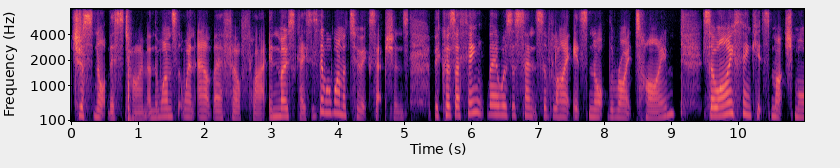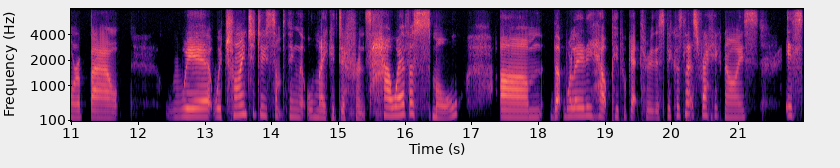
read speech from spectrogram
just not this time. And the ones that went out there fell flat. In most cases, there were one or two exceptions because I think there was a sense of like it's not the right time. So I think it's much more about we're we're trying to do something that will make a difference, however small, um, that will really help people get through this. Because let's recognise it's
